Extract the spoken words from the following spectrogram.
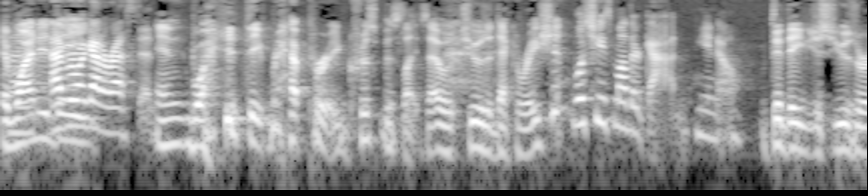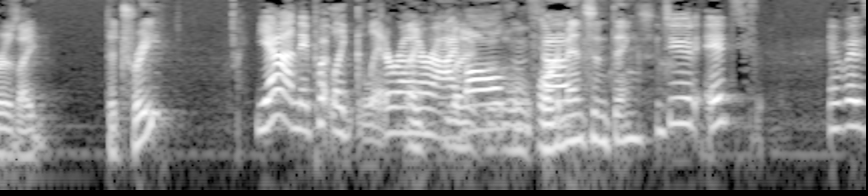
And why did everyone they, got arrested? And why did they wrap her in Christmas lights? Was, she was a decoration. well, she's Mother God, you know. Did they just use her as like the tree, Yeah, and they put like glitter on like, her eyeballs little and stuff. ornaments and things? Dude, it's it was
